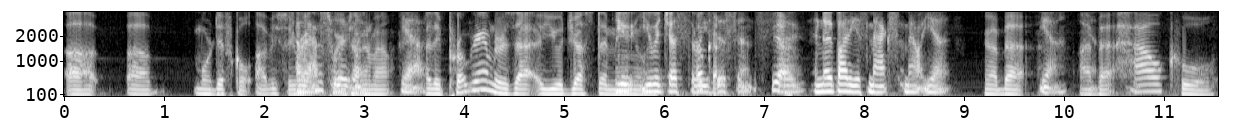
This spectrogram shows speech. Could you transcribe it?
uh, uh, more difficult, obviously, Oh, right? That's what you're talking about. Yes. Are they programmed, or is that you adjust them you manually? you adjust the Okay. resistance. So, Yeah. and nobody has maxed them out yet. Yeah, I bet. Yeah. I yeah. bet. How cool.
